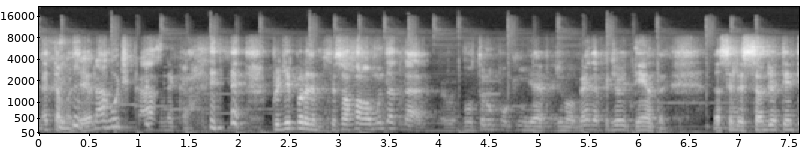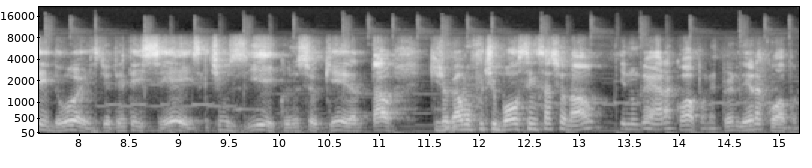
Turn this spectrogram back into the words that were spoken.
Então, mas é na rua de casa, né, cara? Porque, por exemplo, o pessoal fala muito da, da- voltando um pouquinho da época de 90, época de 80, da seleção de 82, de 86, que tinha o Zico e não sei o que, tal, que jogavam um futebol sensacional e não ganharam a Copa, né? Perderam a Copa.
